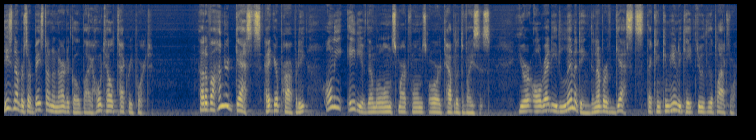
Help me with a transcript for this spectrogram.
These numbers are based on an article by Hotel Tech Report. Out of 100 guests at your property, only 80 of them will own smartphones or tablet devices. You're already limiting the number of guests that can communicate through the platform.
